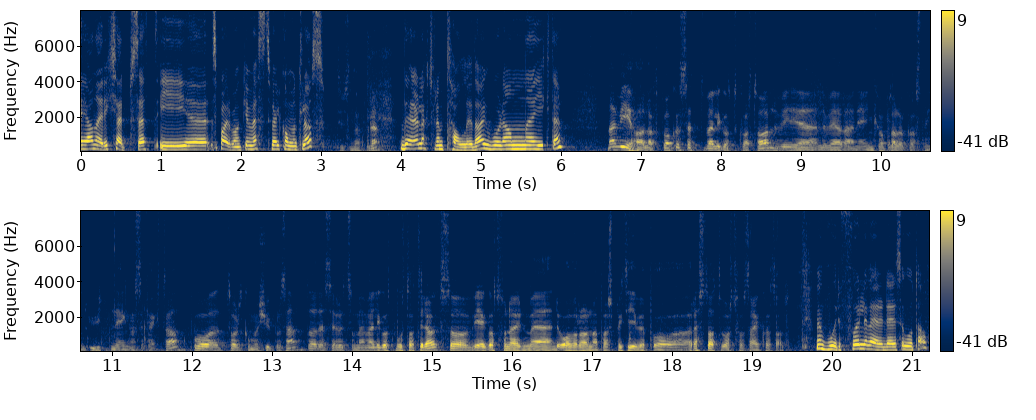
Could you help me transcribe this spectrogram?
Jan Erik Kjerpseth i Sparebanken Vest. Velkommen til oss. Tusen takk for det. Dere har lagt frem tall i dag. Hvordan gikk det? Nei, Vi har lagt bak oss et veldig godt kvartal. Vi eh, leverer en egenkapitalavkastning uten engangseffekter på 12,7% og Det ser ut som er veldig godt mottatt i dag, så vi er godt fornøyd med det overordna perspektivet på resultatet vårt for tredje kvartal. Men hvorfor leverer dere så gode tall?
